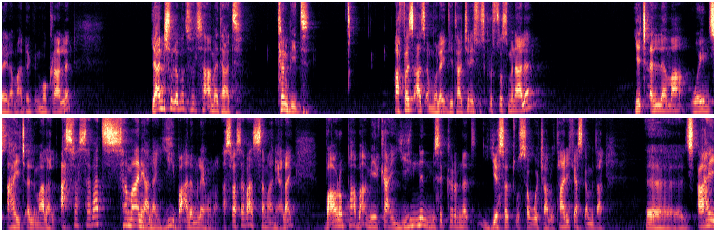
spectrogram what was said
ላይ ለማድረግ እንሞክራለን። የ1260 ዓመታት ትንቢት አፈጻጸሙ ላይ ጌታችን ኢየሱስ ክርስቶስ ምን አለ? የጨለማ ወይም ፀሐይ ይጨልማል አለ። 1780 ላይ ይህ በዓለም ላይ ሆኗል። 1780 ላይ በአውሮፓ በአሜሪካ ይህንን ምስክርነት የሰጡ ሰዎች አሉ። ታሪክ ያስቀምጣል። ፀሐይ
